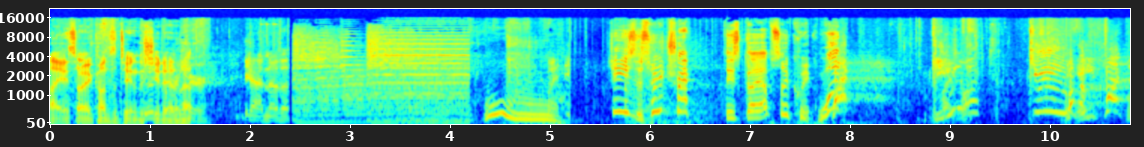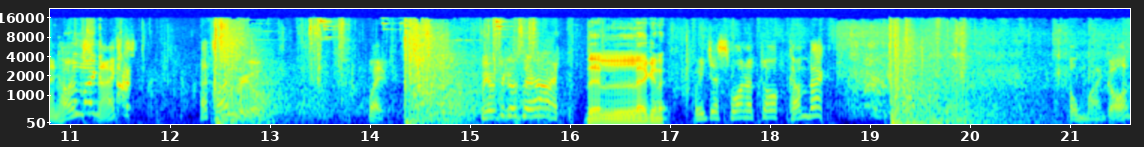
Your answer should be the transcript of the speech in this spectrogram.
Oh yeah, sorry, Constantine the Good shit out of that. pressure. Yeah, no, that's. Ooh. Wait, Jesus, who trapped this guy up so quick? What? wait, what? Gee? What the fuck? And home Oh snacks? God. That's unreal. Wait, We have to go say hi. They're legging it. we just want to talk. Come back. Oh my god.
